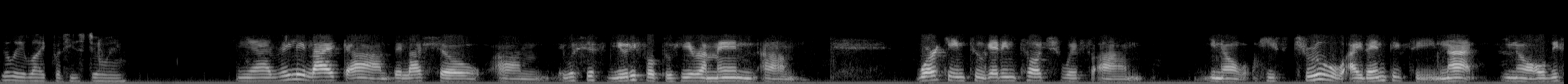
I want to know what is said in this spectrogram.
Really like what he's doing. Yeah, I really like um, the last show. Um, it was just beautiful to hear a man um, working to get in touch with, um, you know, his true identity, not, you know, all these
